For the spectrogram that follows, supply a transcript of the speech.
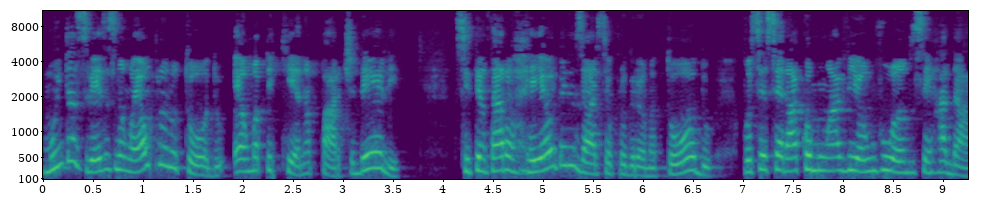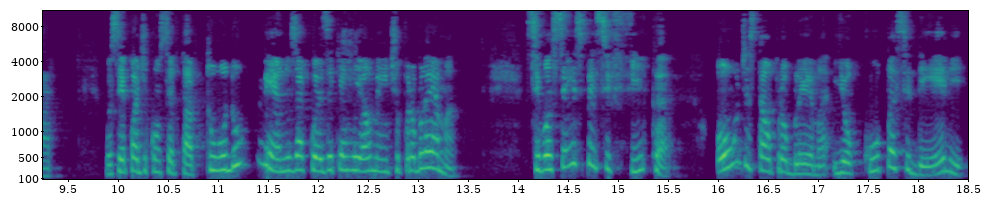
Muitas vezes não é o plano todo, é uma pequena parte dele. Se tentar reorganizar seu programa todo, você será como um avião voando sem radar. Você pode consertar tudo, menos a coisa que é realmente o problema. Se você especifica onde está o problema e ocupa-se dele,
